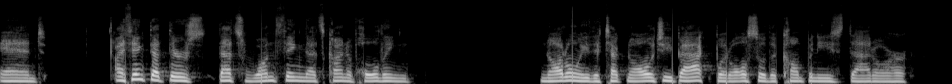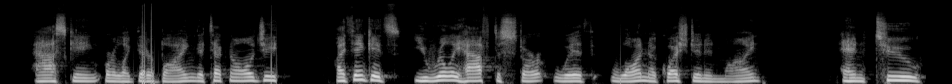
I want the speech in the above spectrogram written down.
And I think that there's that's one thing that's kind of holding not only the technology back, but also the companies that are asking or like that are buying the technology. I think it's you really have to start with one, a question in mind, and two,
